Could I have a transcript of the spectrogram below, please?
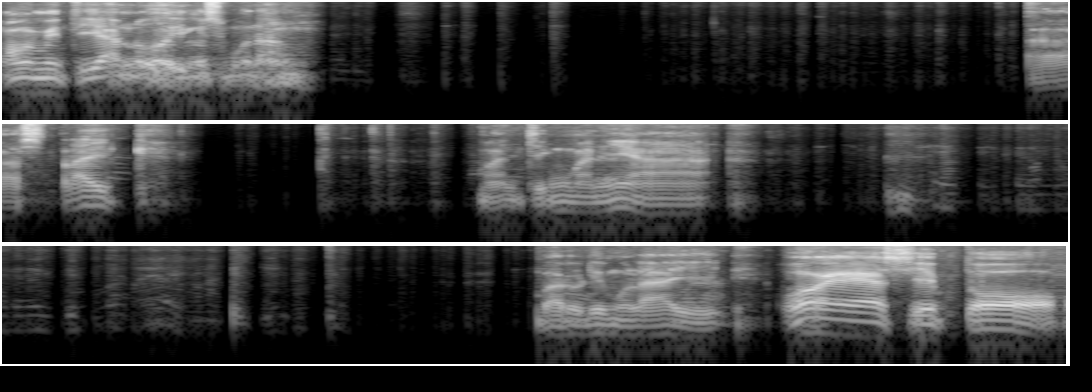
ngomitian loh, ingus menang. Ah, strike mancing mania baru dimulai oh sip toh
